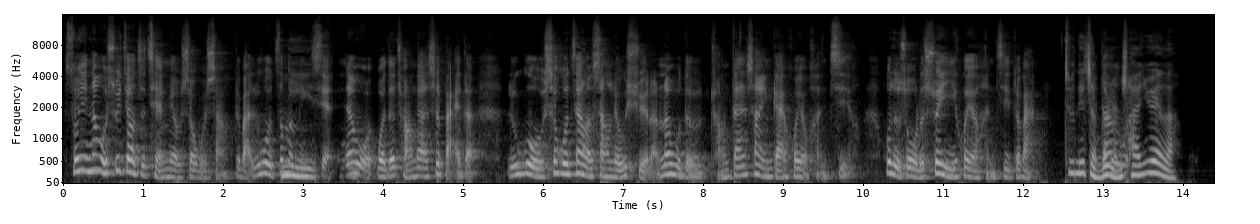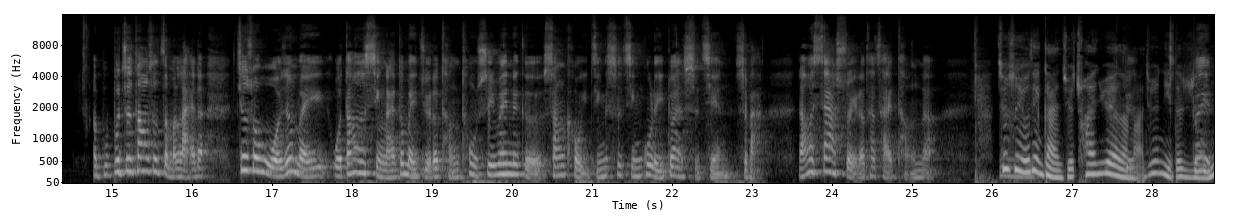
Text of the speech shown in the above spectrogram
所以那我睡觉之前没有受过伤，对吧？如果这么明显，你看我我的床单是白的，如果受过这样的伤流血了，那我的床单上应该会有痕迹，或者说我的睡衣会有痕迹，对吧？就你整个人穿越了，呃不不知道是怎么来的，就说我认为我当时醒来都没觉得疼痛，是因为那个伤口已经是经过了一段时间，是吧？然后下水了，它才疼的，就是有点感觉穿越了嘛，就是你的人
